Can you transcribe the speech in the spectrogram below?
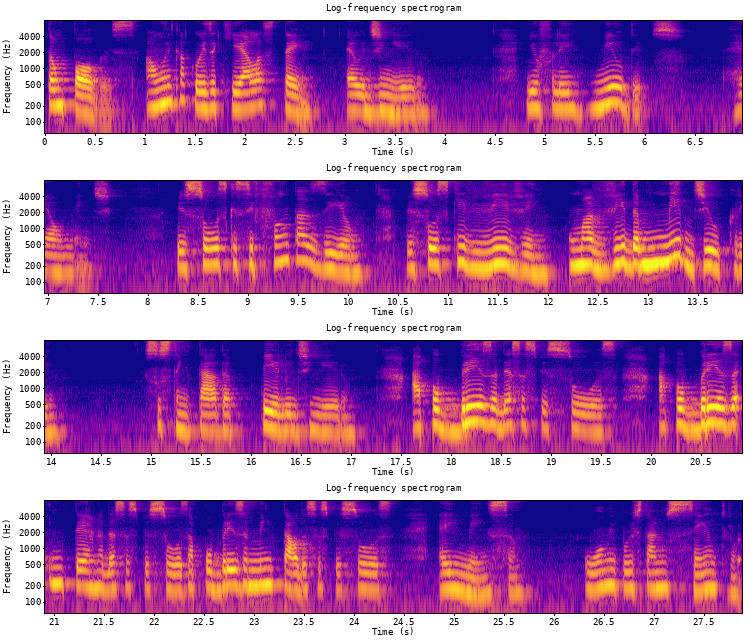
tão pobres, a única coisa que elas têm é o dinheiro. E eu falei, meu Deus, realmente. Pessoas que se fantasiam, pessoas que vivem uma vida medíocre, sustentada pelo dinheiro. A pobreza dessas pessoas, a pobreza interna dessas pessoas, a pobreza mental dessas pessoas é imensa. O homem, por estar no centro,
